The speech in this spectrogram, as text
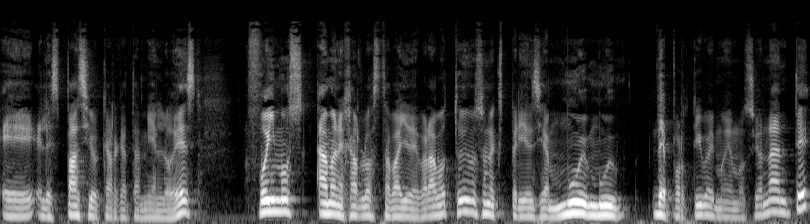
eh, el espacio de carga también lo es. Fuimos a manejarlo hasta Valle de Bravo, tuvimos una experiencia muy, muy deportiva y muy emocionante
